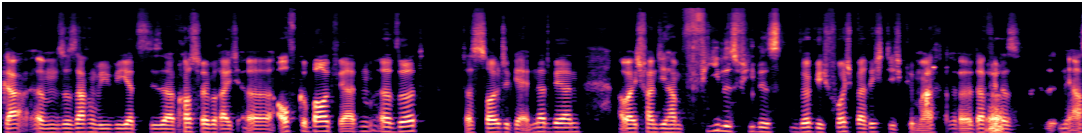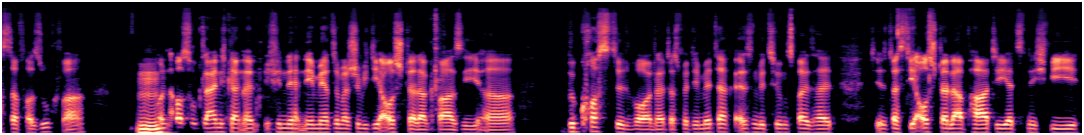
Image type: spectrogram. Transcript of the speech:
Gar, ähm, so Sachen wie, wie jetzt dieser Cosplay-Bereich äh, aufgebaut werden äh, wird, das sollte geändert werden. Aber ich fand, die haben vieles, vieles wirklich furchtbar richtig gemacht, äh, dafür, Ja. dass es ein erster Versuch war. Mhm. Und auch so Kleinigkeiten, halt, ich finde, nebenher zum Beispiel wie die Aussteller quasi äh, bekostet worden, halt das mit dem Mittagessen, beziehungsweise halt, dass die Ausstellerparty jetzt nicht wie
